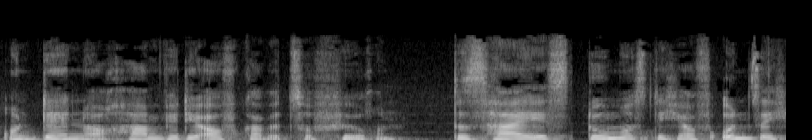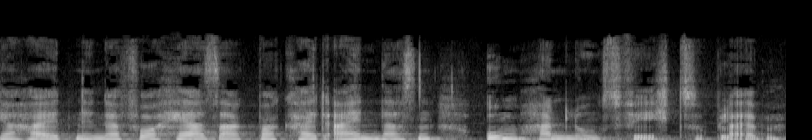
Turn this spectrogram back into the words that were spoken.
Und dennoch haben wir die Aufgabe zu führen. Das heißt, du musst dich auf Unsicherheiten in der Vorhersagbarkeit einlassen, um handlungsfähig zu bleiben.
